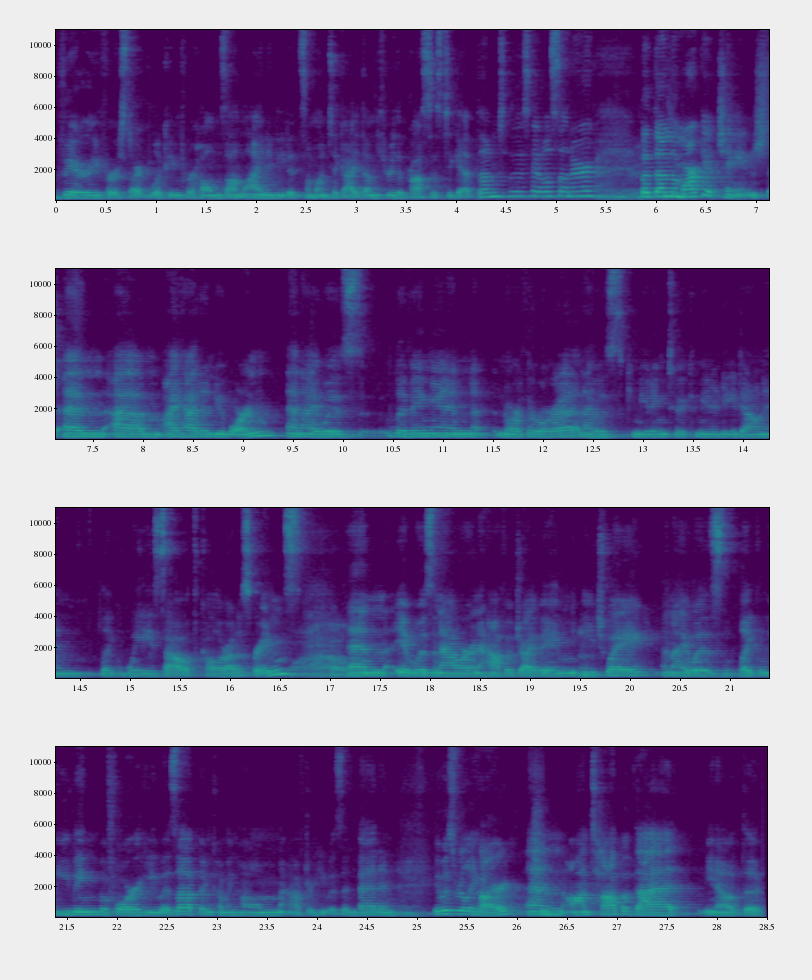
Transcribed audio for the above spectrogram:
very first started looking for homes online and needed someone to guide them through the process to get them to the sales center. But then the market changed, and um, I had a newborn, and I was living in North Aurora, and I was commuting to a community down in like way south Colorado Springs. wow. And it was an hour and a half of driving Hmm. each way, and I was like leaving before he was up and coming home after he was in bed, and Hmm. it was really hard. And on top of that, you know, the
